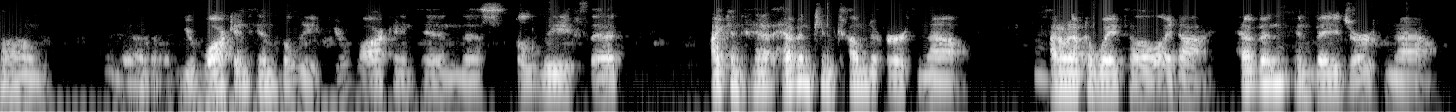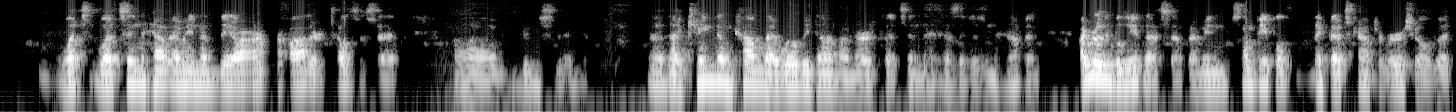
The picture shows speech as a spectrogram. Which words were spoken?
um, uh, you're walking in belief. You're walking in this belief that I can, ha- heaven can come to earth now. I don't have to wait till I die. Heaven invades earth now. What's what's in heaven? I mean, the Our Father tells us that. Uh, uh, thy kingdom come, thy will be done on earth that's in as it is in heaven. I really believe that stuff. I mean, some people think that's controversial, but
